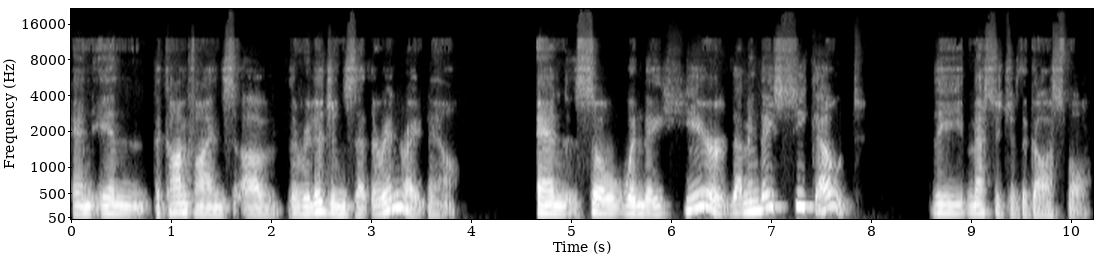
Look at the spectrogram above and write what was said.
and in the confines of the religions that they're in right now. And so when they hear, I mean, they seek out the message of the gospel.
